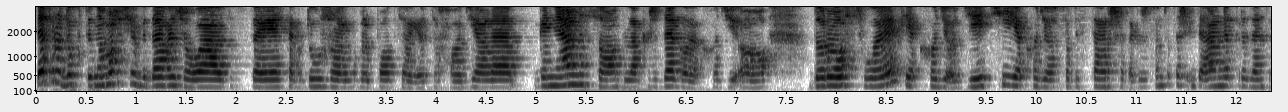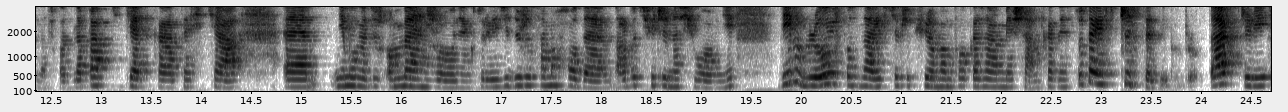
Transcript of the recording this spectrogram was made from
Te produkty, no może się wydawać, że wow, co tutaj jest tak dużo i w ogóle po co i o co chodzi, ale genialne są dla każdego, jak chodzi o dorosłych, jak chodzi o dzieci, jak chodzi o osoby starsze, także są to też idealne prezenty, na przykład dla babci, dziadka, teścia, e, nie mówiąc już o mężu, nie, który jeździ dużo samochodem albo ćwiczy na siłowni. Deep Blue już poznaliście, przed chwilą Wam pokazałam mieszankę, więc tutaj jest czysty Deep Blue, tak? Czyli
